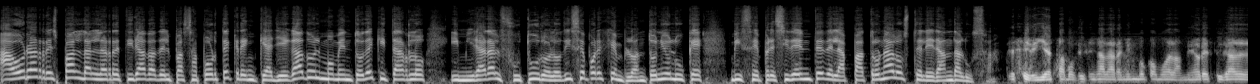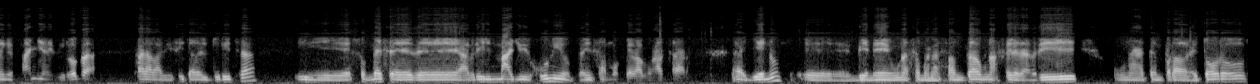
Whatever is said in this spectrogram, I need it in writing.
Ahora respaldan la retirada del pasaporte, creen que ha llegado el momento de quitarlo y mirar al futuro. Lo dice, por ejemplo, Antonio Luque, vicepresidente de la patronal hostelera andaluza. de Sevilla está posicionada ahora mismo como de las mejores ciudades en España y de Europa para la visita del turista y esos meses de abril, mayo y junio pensamos que vamos a estar eh, llenos. Eh, viene una Semana Santa, una feria de abril, una temporada de toros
